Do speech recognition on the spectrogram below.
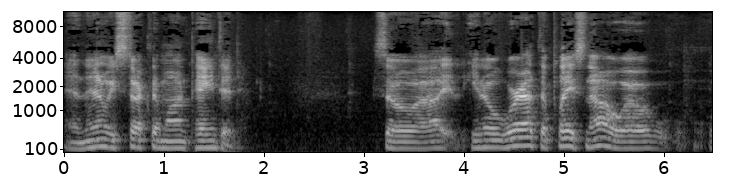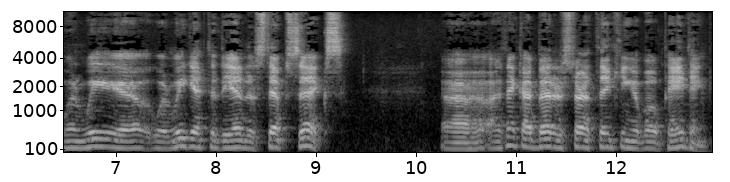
and then we stuck them on painted. So uh, you know we're at the place now where when we uh, when we get to the end of step six, uh, I think I better start thinking about painting.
